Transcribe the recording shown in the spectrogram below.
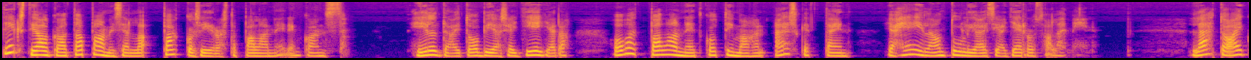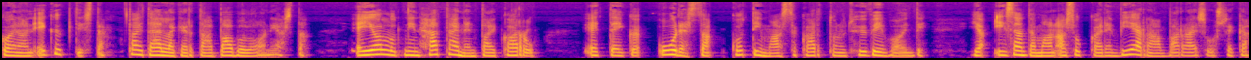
Teksti alkaa tapaamisella pakkosiirrosta palanneiden kanssa. Hildai, Tobias ja Jejada ovat palanneet kotimaahan äskettäin ja heillä on tuliaisia Jerusalemiin. Lähtö aikoinaan Egyptistä tai tällä kertaa Babyloniasta ei ollut niin hätäinen tai karu, etteikö uudessa kotimaassa karttunut hyvinvointi ja isäntämaan asukkaiden vieraanvaraisuus sekä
